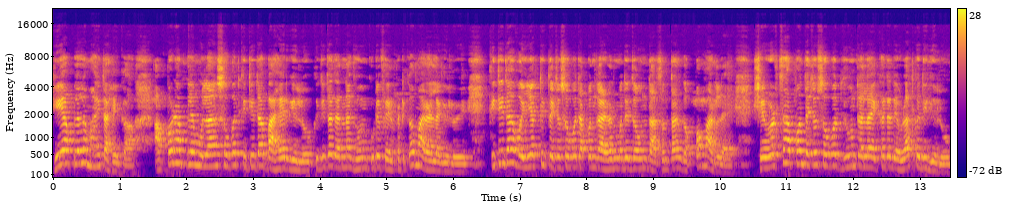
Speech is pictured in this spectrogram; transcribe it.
हे आपल्याला माहीत आहे का? आपण आपल्या मुलांसोबत कितीदा बाहेर गेलो कितीदा त्यांना घेऊन कुठे फेरफटका मारायला गेलोय कितीदा वैयक्तिक त्याच्यासोबत आपण घरांमध्ये जाऊन तासन तास गप्पा मारलाय. शेवटचा आपण त्याच्यासोबत घेऊन त्याला एखाद्या देवळात कधी गेलो?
